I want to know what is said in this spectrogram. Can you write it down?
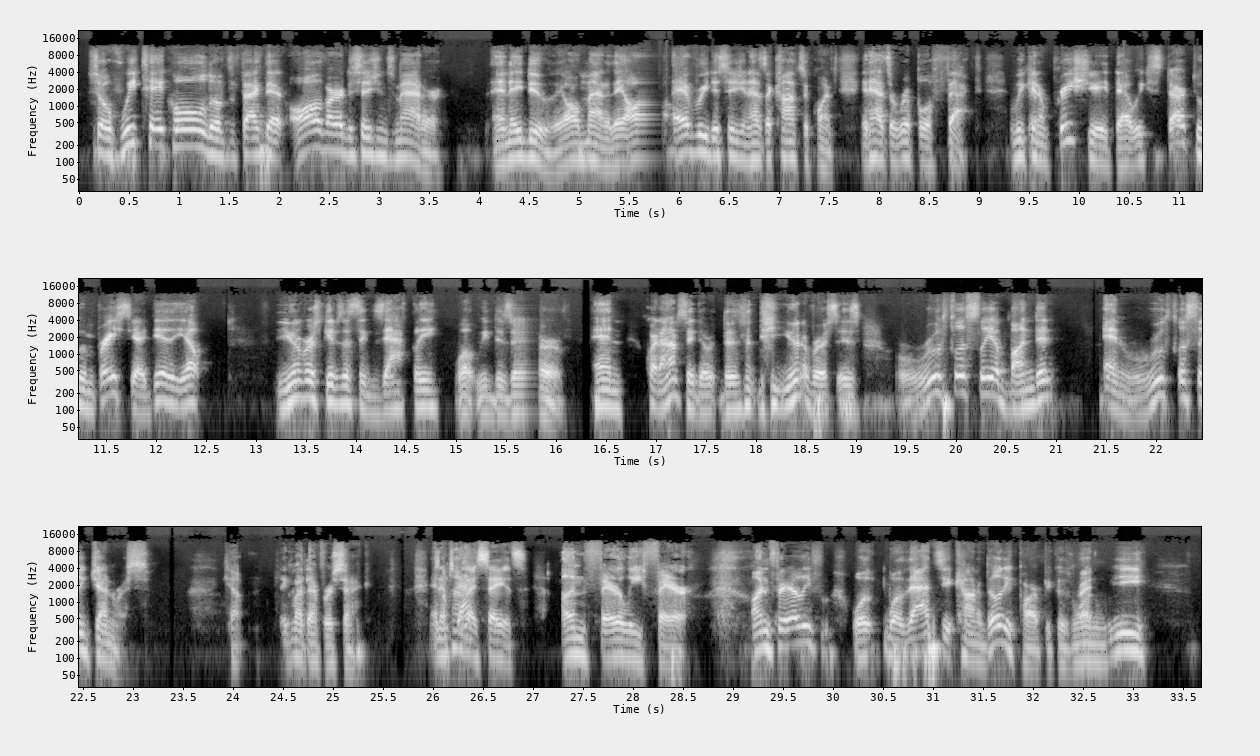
So if we take hold of the fact that all of our decisions matter, and they do, they all matter. They all every decision has a consequence. It has a ripple effect. We can appreciate that. We can start to embrace the idea that yep, the universe gives us exactly what we deserve. And quite honestly, the, the, the universe is ruthlessly abundant and ruthlessly generous. Yep. Think about that for a sec. And sometimes I say it's unfairly fair. unfairly well well that's the accountability part because when right. we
